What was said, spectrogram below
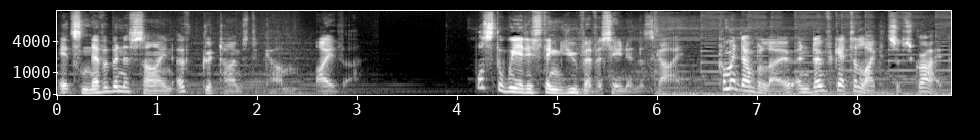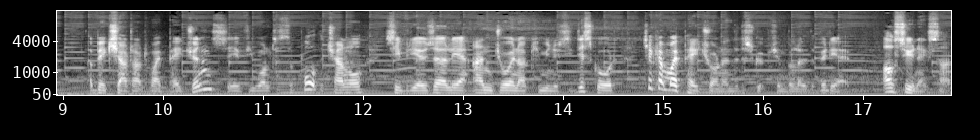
it's never been a sign of good times to come either. What's the weirdest thing you've ever seen in the sky? Comment down below and don't forget to like and subscribe. A big shout out to my patrons. If you want to support the channel, see videos earlier, and join our community Discord, check out my Patreon in the description below the video. I'll see you next time.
